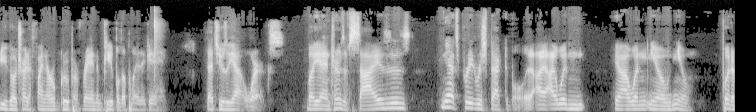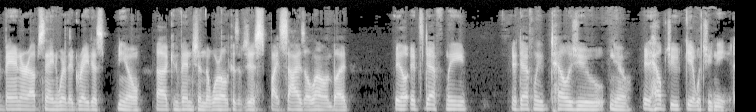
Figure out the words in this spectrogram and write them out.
you go try to find a group of random people to play the game. That's usually how it works. But yeah, in terms of sizes, yeah, it's pretty respectable. I, I wouldn't, you know, I wouldn't, you know, you know, put a banner up saying we're the greatest, you know, uh, convention in the world because it's just by size alone. But it's definitely, it definitely tells you, you know, it helps you get what you need.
